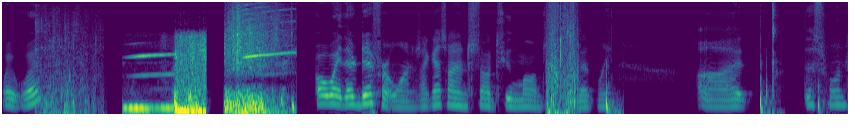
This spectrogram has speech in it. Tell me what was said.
Wait, what? Oh wait, they're different ones. I guess I installed two mods accidentally. Uh, this one.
